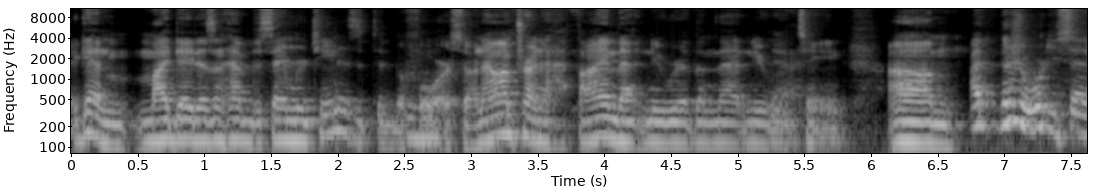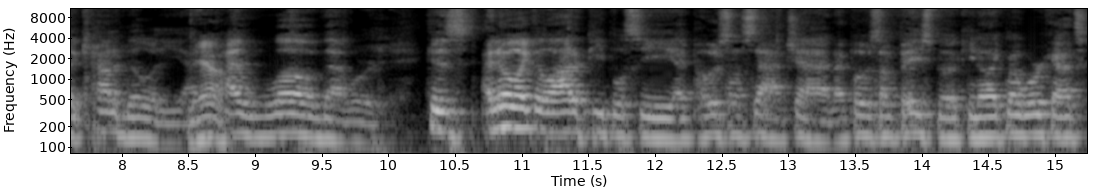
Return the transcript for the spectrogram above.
Again, my day doesn't have the same routine as it did before. So now I'm trying to find that new rhythm, that new Mm-hmm. Yeah. routine. Um, I, there's a word you said, accountability. I, Yeah. I love that word because I know like a lot of people see I post on Snapchat, I post on Facebook, you know, like my workouts.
